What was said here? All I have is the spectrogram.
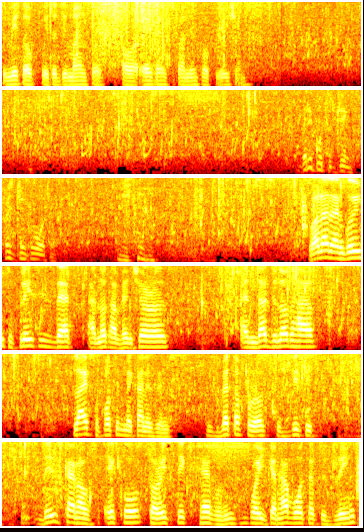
to meet up with the demands of our ever expanding population. Very good to drink, fresh drinking water. Rather than going to places that are not adventurous and that do not have life supporting mechanisms, it's better for us to visit this kind of eco touristic heaven where you can have water to drink,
